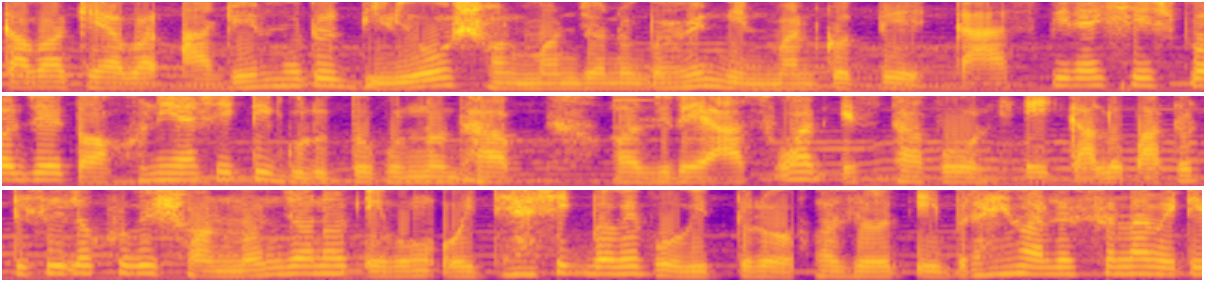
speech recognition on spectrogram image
কাবাকে আবার আগের মতো দৃঢ় সম্মানজনকভাবে নির্মাণ করতে। কাজ প্রায় শেষ পর্যায়ে তখনই আসে একটি গুরুত্বপূর্ণ ধাপ। হজরে আসওয়াদ স্থাপন। এই কালো পাথরটি ছিল খুবই সম্মানজনক এবং ঐতিহাসিকভাবে পবিত্র। হজরত ইব্রাহিম আলাইসাল্লাম এটি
